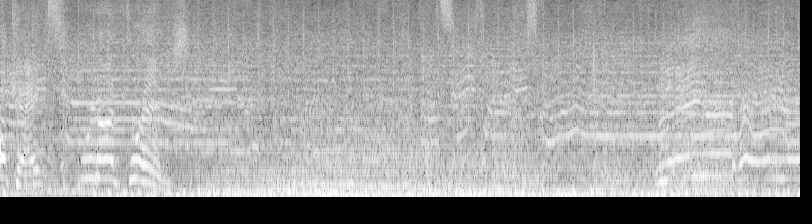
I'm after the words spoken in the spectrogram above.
Okay, we're not friends. Later, hater!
